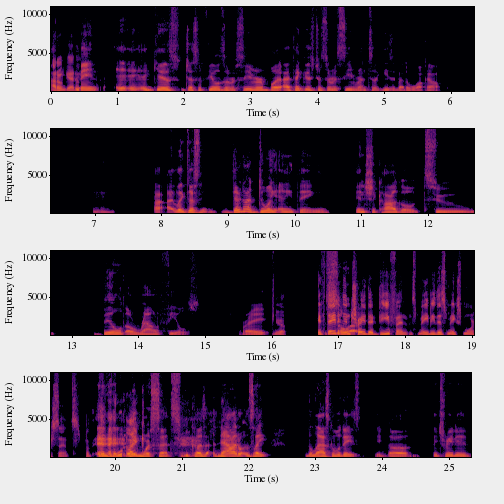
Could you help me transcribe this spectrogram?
I don't get it. I mean, it, it, it gives Justin Fields a receiver, but I think it's just a receiver until he's about to walk out. Mhm. I, like, there's they're not doing anything in Chicago to build around Fields, right? Yeah, if they So, didn't uh, trade their defense, maybe this makes more sense. But It would like, make more sense because now I don't. It's like the last couple of days, they, uh, they traded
